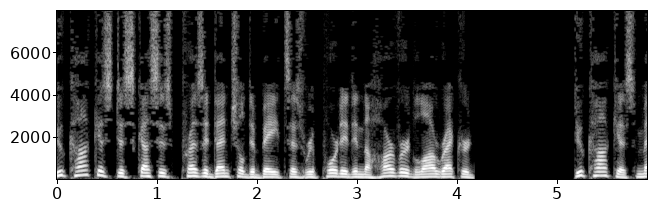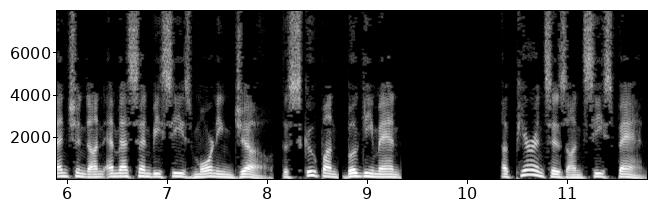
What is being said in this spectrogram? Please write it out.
Dukakis discusses presidential debates as reported in the Harvard Law Record. Dukakis mentioned on MSNBC's Morning Joe, The Scoop on Boogeyman. Appearances on C-SPAN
